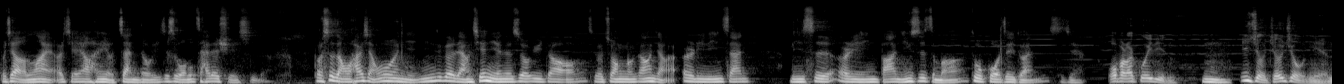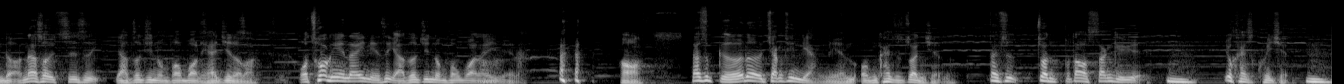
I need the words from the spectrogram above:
比较 align，而且要很有战斗力，这是我们还在学习的。不，市长，我还想问问你，您这个两千年的时候遇到这个状况，刚刚讲了二零零三、零四、二零零八，您是怎么度过这段时间？我把它归零。嗯，一九九九年的那时候，其实是亚洲金融风暴，你还记得吗？我创业那一年是亚洲金融风暴那一年。哦，但是隔了将近两年，我们开始赚钱了，但是赚不到三个月，嗯，又开始亏钱。嗯，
